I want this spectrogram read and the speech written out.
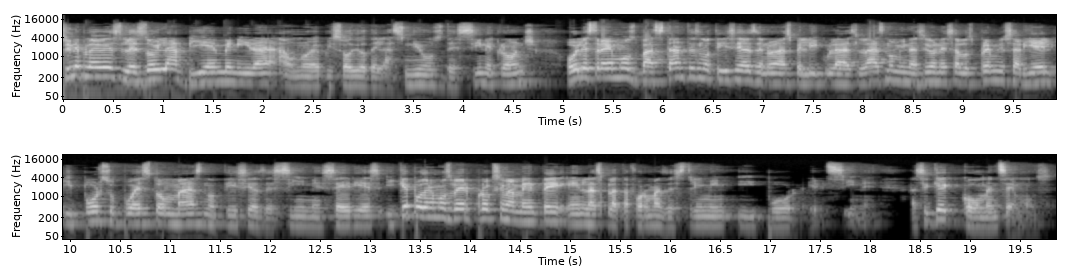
Cineplebes, les doy la bienvenida a un nuevo episodio de las news de Cinecrunch. Hoy les traemos bastantes noticias de nuevas películas, las nominaciones a los premios Ariel y por supuesto más noticias de cine, series y qué podremos ver próximamente en las plataformas de streaming y por el cine. Así que comencemos.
